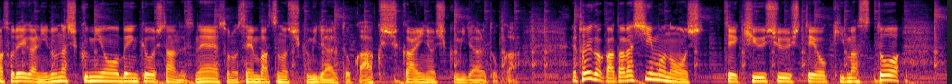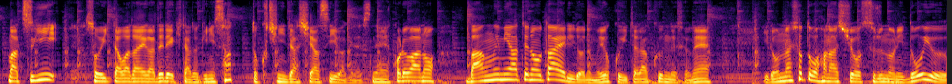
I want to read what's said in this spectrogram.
あ、それ以外にいろんな仕組みを勉強したんですね。その選抜の仕組みであるとか握手会の仕組みであるとか。とにかく新しいものを知って吸収しておきますと、まあ、次そういった話題が出てきた時にさっと口に出しやすいわけですね。これはあの番組宛てのお便りでもよくいただくんですよね。いろんな人とお話をするのにどういう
